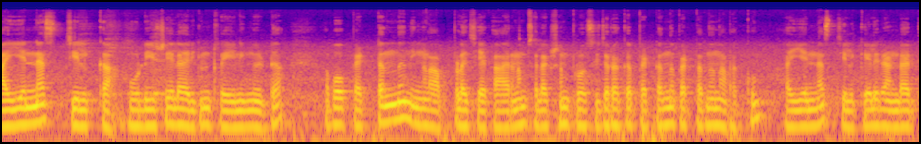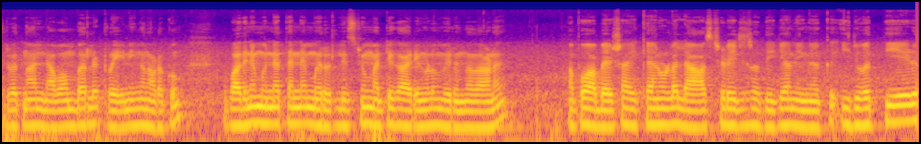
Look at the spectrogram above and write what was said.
ഐ എൻ എസ് ചിൽക്ക ഒഡീഷയിലായിരിക്കും ട്രെയിനിങ് കിട്ടുക. അപ്പോൾ പെട്ടെന്ന് നിങ്ങൾ അപ്ലൈ ചെയ്യുക. കാരണം സെലക്ഷൻ പ്രൊസീജിയറൊക്കെ പെട്ടെന്ന് പെട്ടെന്ന് നടക്കും. ഐ എൻ എസ് ചിൽക്കയിൽ രണ്ടായിരത്തി ഇരുപത്തിനാല് നവംബറിൽ ട്രെയിനിങ് നടക്കും. അപ്പോൾ അതിന് മുന്നേ തന്നെ മെറിറ്റ് ലിസ്റ്റും മറ്റു കാര്യങ്ങളും വരുന്നതാണ്. അപ്പോൾ അപേക്ഷ അയക്കാനുള്ള ലാസ്റ്റ് ഡേറ്റ് ശ്രദ്ധിക്കുക. നിങ്ങൾക്ക് ഇരുപത്തിയേഴ്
